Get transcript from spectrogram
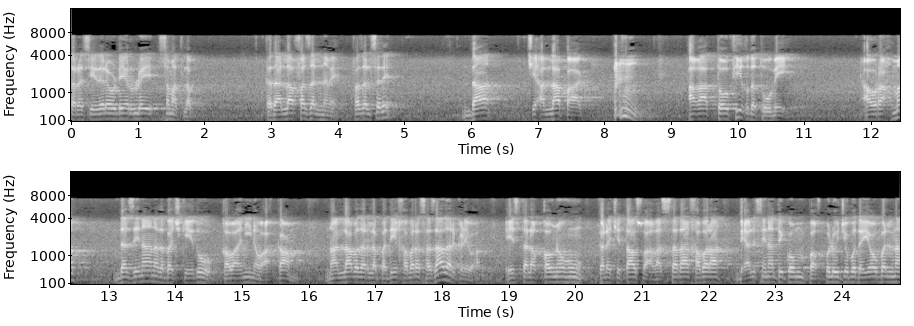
تر رسیدلې ډیر لوی څه مطلب کدا الله فضل نه وي فضل سره دا چه الله پاک هغه توفیق د توبه او رحمت د زنا نه د بچ کېدو قوانین او احکام نو الله بدر له پدې خبره سزا درکړې وا استلقونه کله چې تاسو هغه ستدا خبره بیل سنتکم په خپل جبو د یو بلنا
